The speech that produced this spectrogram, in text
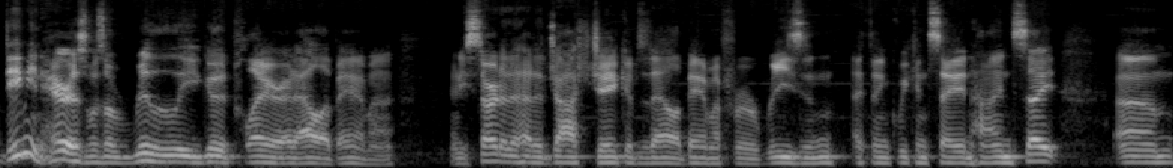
Damien Harris was a really good player at Alabama, and he started ahead of Josh Jacobs at Alabama for a reason. I think we can say in hindsight. Um,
